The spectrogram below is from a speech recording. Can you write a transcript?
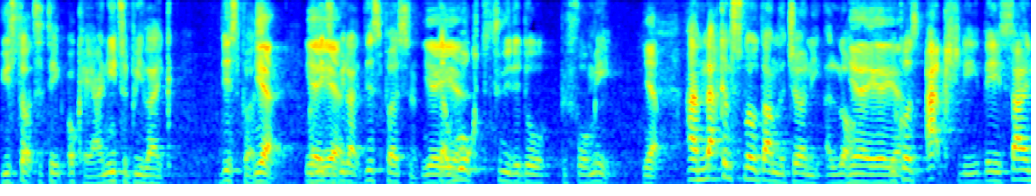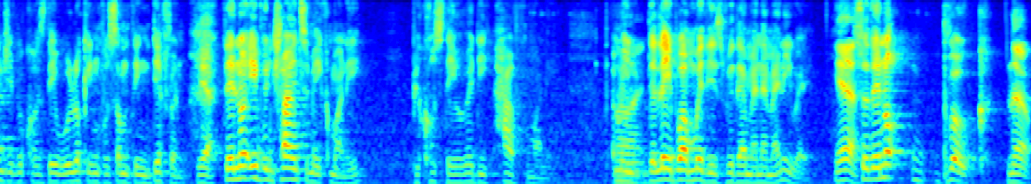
You start to think, okay, I need to be like this person. Yeah. Yeah, I need yeah. to be like this person Yeah, that walked through the door before me. Yeah. And that can slow down the journey a lot. Yeah, yeah, yeah. Because actually, they signed you because they were looking for something different. Yeah. They're not even trying to make money because they already have money. I mean, Right. the label I'm with is with Eminem anyway. Yeah. So they're not broke. No.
